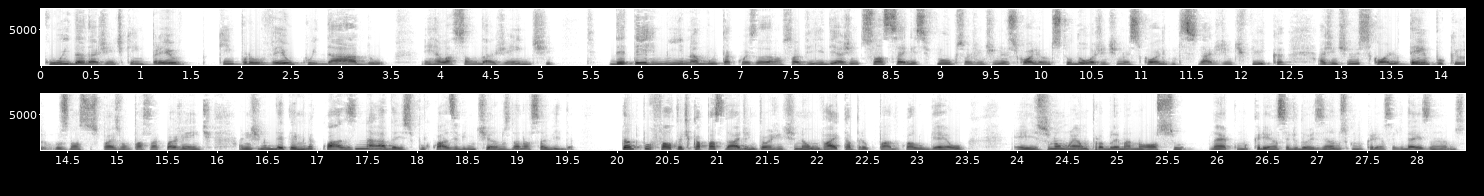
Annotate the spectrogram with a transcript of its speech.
cuida da gente, quem quem provê o cuidado em relação da gente, determina muita coisa da nossa vida e a gente só segue esse fluxo. A gente não escolhe onde estudou, a gente não escolhe em que cidade a gente fica, a gente não escolhe o tempo que os nossos pais vão passar com a gente, a gente não determina quase nada, isso por quase 20 anos da nossa vida. Tanto por falta de capacidade, então a gente não vai estar preocupado com aluguel, isso não é um problema nosso, né, como criança de dois anos, como criança de 10 anos,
